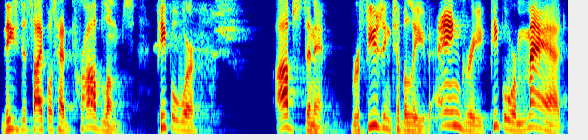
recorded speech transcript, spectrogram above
These disciples had problems. People were obstinate, refusing to believe, angry. People were mad.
